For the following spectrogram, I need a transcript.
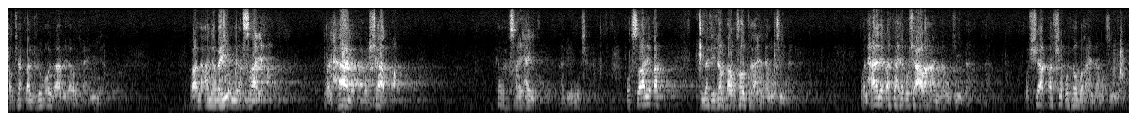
أو شق الجيوب أو ذهب إلى الجاهلية وقال أنا بريء من الصارقة والحالقة والشاقة. كما في الصحيحين أبي موسى. والصارقة التي ترفع صوتها عند المصيبة والحالقة تحلق شعرها عند المصيبة والشاقة تشق ثوبها عند المصيبة.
